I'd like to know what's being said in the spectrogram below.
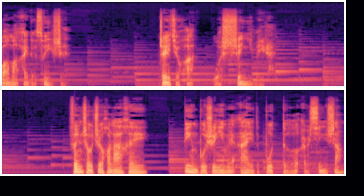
往往爱得最深。这句话我深以为然。分手之后拉黑，并不是因为爱的不得而心伤，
